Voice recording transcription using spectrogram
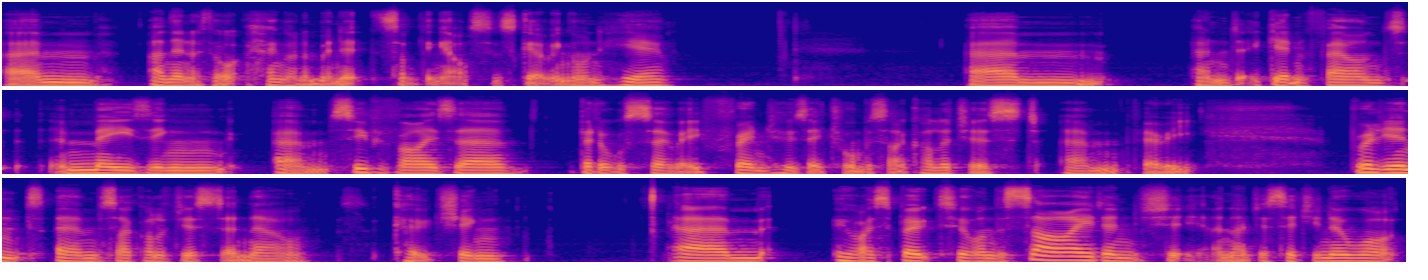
Um, and then I thought, hang on a minute, something else is going on here. Um, and again, found amazing um, supervisor, but also a friend who's a trauma psychologist, um, very brilliant um, psychologist, and now coaching, um, who I spoke to on the side, and she and I just said, you know what,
